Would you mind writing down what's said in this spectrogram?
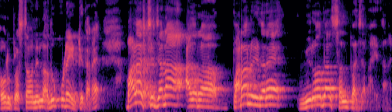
ಅವರು ಪ್ರಸ್ತಾವನೆಯಲ್ಲಿ ಅದು ಕೂಡ ಇಟ್ಟಿದ್ದಾರೆ. ಭಾಳಷ್ಟು ಜನ ಅದರ ಪರನೂ ಇದ್ದಾರೆ, ವಿರೋಧ ಸ್ವಲ್ಪ ಜನ ಇದ್ದಾರೆ.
